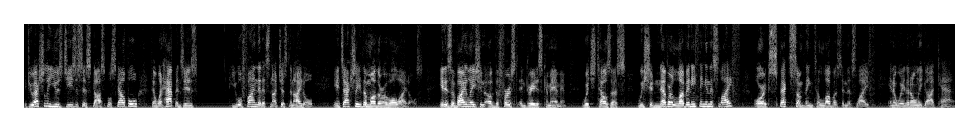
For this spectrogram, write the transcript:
if you actually use Jesus' gospel scalpel, then what happens is you will find that it's not just an idol, it's actually the mother of all idols. It is a violation of the first and greatest commandment, which tells us we should never love anything in this life or expect something to love us in this life in a way that only God can.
